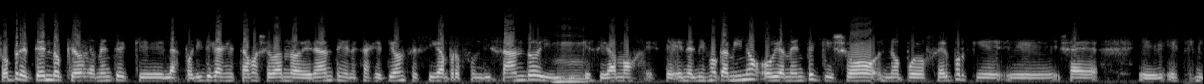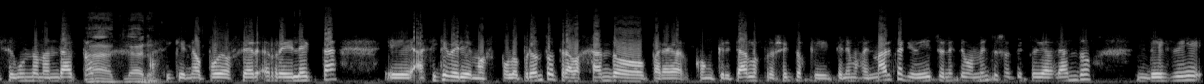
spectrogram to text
yo pretendo que obviamente que las políticas que estamos llevando adelante en esta gestión se sigan profundizando y, mm. que sigamos este, en el mismo camino. Obviamente que yo no puedo ser porque eh, ya eh, este es mi segundo mandato, ah, así que no puedo ser reelecta. así que veremos, por lo pronto trabajando para concretar los proyectos que tenemos en marcha, que de hecho en este momento yo te estoy hablando desde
